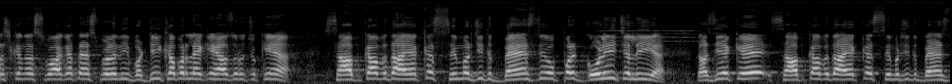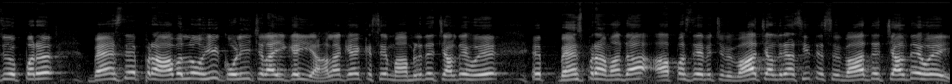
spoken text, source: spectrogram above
ਦਰਸ਼ਕਾਂ ਦਾ ਸਵਾਗਤ ਹੈ। ਇਸ ਵੇਲੇ ਦੀ ਵੱਡੀ ਖਬਰ ਲੈ ਕੇ ਹਾਜ਼ਰ ਹੋ ਚੁੱਕੇ ਹਾਂ। ਸਾਬਕਾ ਵਿਧਾਇਕ ਸਿਮਰਜੀਤ ਬੈਂਸ ਦੇ ਉੱਪਰ ਗੋਲੀ ਚੱਲੀ ਹੈ। ਦੱਸਦੀਏ ਕਿ ਸਾਬਕਾ ਵਿਧਾਇਕ ਸਿਮਰਜੀਤ ਬੈਂਸ ਦੇ ਉੱਪਰ ਬੈਂਸ ਦੇ ਭਰਾ ਵੱਲੋਂ ਹੀ ਗੋਲੀ ਚਲਾਈ ਗਈ ਹੈ। ਹਾਲਾਂਕਿ ਕਿਸੇ ਮਾਮਲੇ ਦੇ ਚੱਲਦੇ ਹੋਏ ਇਹ ਬੈਂਸ ਭਰਾਵਾਂ ਦਾ ਆਪਸ ਦੇ ਵਿੱਚ ਵਿਵਾਦ ਚੱਲ ਰਿਹਾ ਸੀ ਤੇ ਇਸ ਵਿਵਾਦ ਦੇ ਚੱਲਦੇ ਹੋਏ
